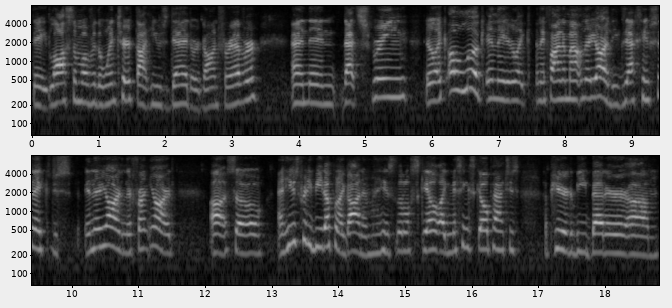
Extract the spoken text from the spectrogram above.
They lost him over the winter, thought he was dead or gone forever. And then that spring, they're like, oh, look. And they're like, and they find him out in their yard, the exact same snake, just in their yard, in their front yard. Uh, so, and he was pretty beat up when I got him. His little scale, like missing scale patches, appear to be better. Um,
